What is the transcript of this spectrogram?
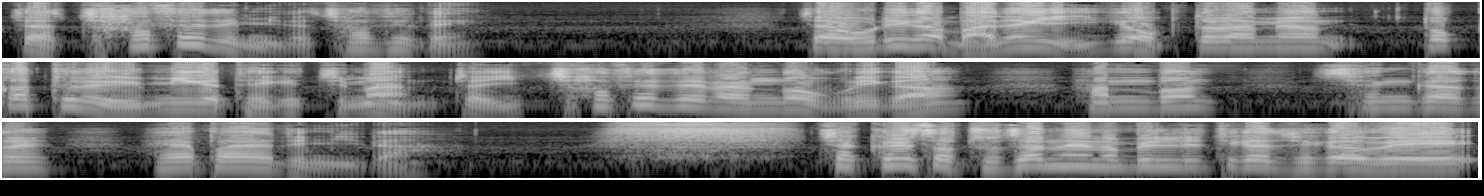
자, 차세대입니다. 차세대. 자, 우리가 만약에 이게 없더라면 똑같은 의미가 되겠지만, 자, 이 차세대라는 거 우리가 한번 생각을 해봐야 됩니다. 자, 그래서 두산 에너빌리티가 제가 왜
